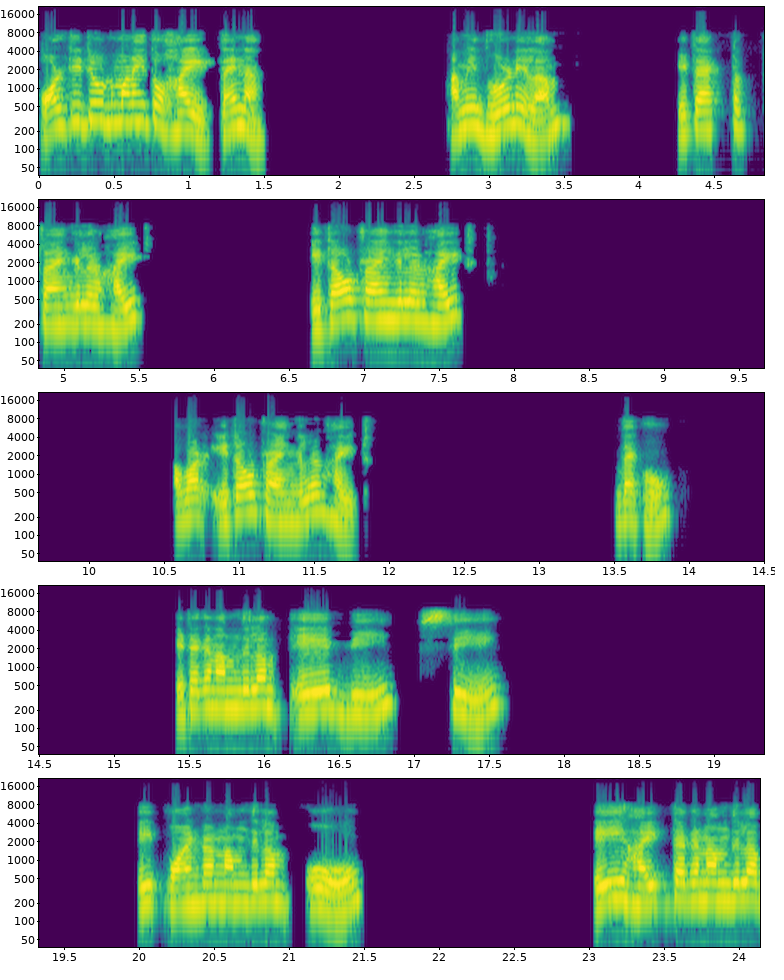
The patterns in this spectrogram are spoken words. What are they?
অল্টিটিউড মানেই তো হাইট তাই না? আমি ধরে নিলাম এটা একটা ট্রায়াঙ্গেলের হাইট এটাও ট্রায়াঙ্গেলের হাইট আবার এটাও ট্রায়াঙ্গেলের হাইট দেখো, এটাকে নাম দিলাম এ বি সি এই পয়েন্টটার নাম দিলাম ও এই হাইটটাকে নাম দিলাম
